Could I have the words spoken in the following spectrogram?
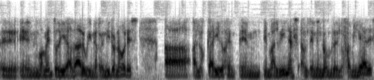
eh, en el momento de ir a Darwin a rendir honores a, los caídos en, Malvinas en el nombre de los familiares.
